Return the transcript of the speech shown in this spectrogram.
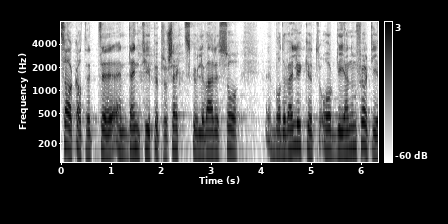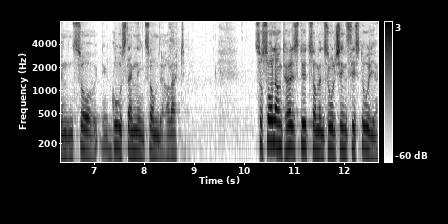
sak at et, eh, en, den type prosjekt skulle være så eh, både vellykket og bli gjennomført i en så god stemning som det har vært. Så så langt høres det ut som en solskinnshistorie.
